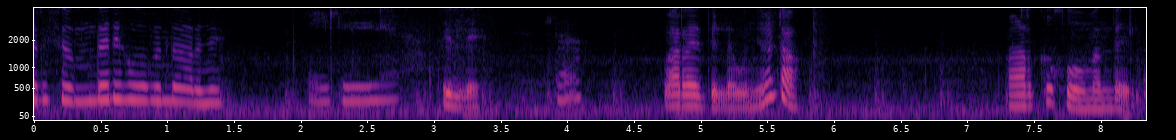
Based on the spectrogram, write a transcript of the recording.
ഒരു സുന്ദരി ഹോം എന്ന് പറഞ്ഞേ. ഇല്ലേ? പറയത്തില്ല കുഞ്ഞു കേട്ടോ. ആർക്ക് ഹോമന്തയില്ല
